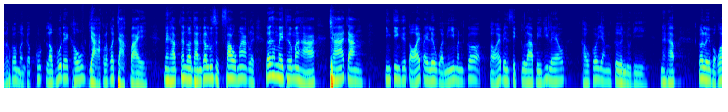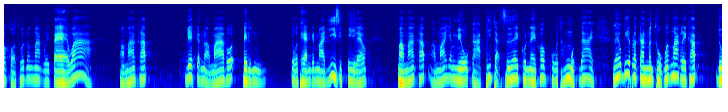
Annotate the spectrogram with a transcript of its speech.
แล้วก็เหมือนกับพูดเราพูดให้เขาอยากแล้วก็จากไปนะครับ ท่านประธานก็รู้สึกเศร้ามากเลย แล้วทำไมเธอมาหาช้าจังจริง ๆ คือต่อให้ไปเร็วกว่านี้ มันก็ต่อให้เป็น 10 ตุลาปีที่แล้ว เขาก็ยังเกินอยู่ดีนะครับ ก็เลยบอกว่าขอโทษมากๆเลยแต่ว่าหมาม้าครับ เรียกกันหมาม้าเพราะเป็น ตัวแทนกันมา 20 ปีแล้วมาม้าครับมาม้ายังมีโอกาสที่จะซื้อให้คนในครอบครัวทั้งหมดได้ แล้วเบี้ยประกันมันถูกมากๆเลยครับ ดู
